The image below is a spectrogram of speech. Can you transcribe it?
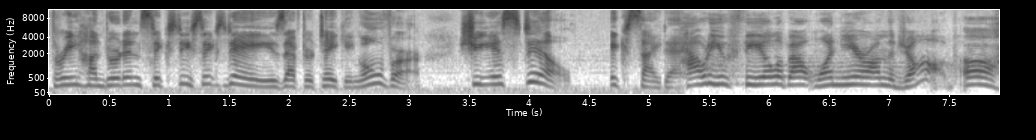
366 days after taking over, she is still excited. How do you feel about one year on the job? Oh,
